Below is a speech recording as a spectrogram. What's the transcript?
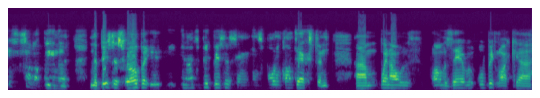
it's not big in the in the business world, but you you know, it's a big business in, in sporting context. And um, when I was I was there, a bit like uh,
